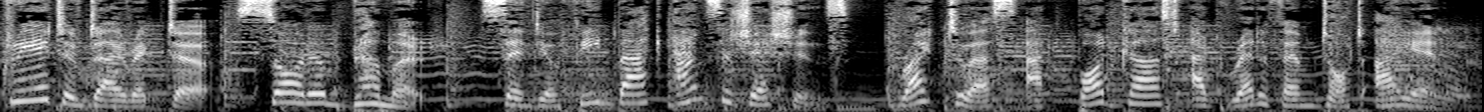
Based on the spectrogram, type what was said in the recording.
Creative Director Saurabh Brahmer. Send your feedback and suggestions. Write to us at podcast at redfm.in.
